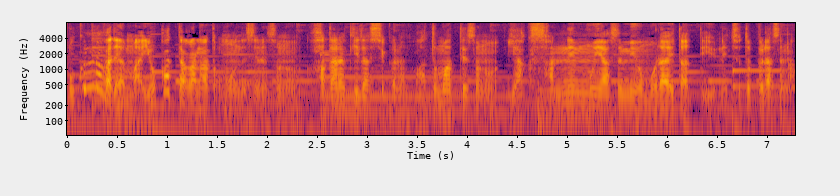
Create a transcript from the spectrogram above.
僕の中ではまあ良かったかなと思うんですよね。その働き出してからまとまってその約3年も休みをもらえたっていうねちょっとプラスな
